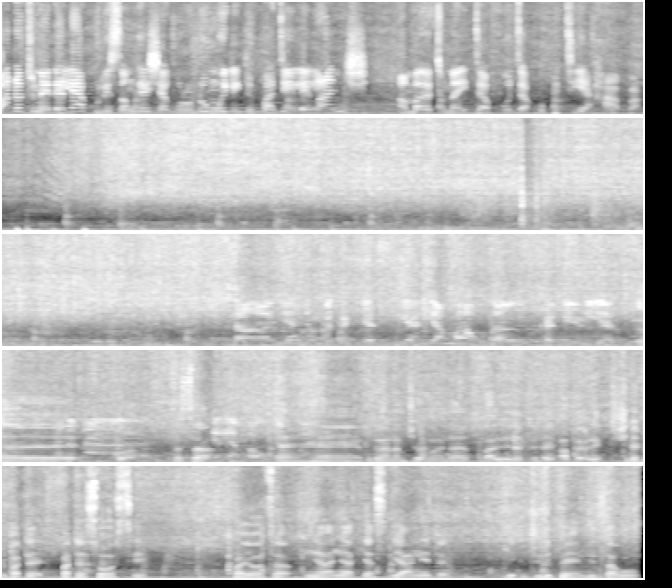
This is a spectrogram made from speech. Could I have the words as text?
Bado tunaendelea kulisongesha gurudumu ili tupate ile lunch ambayo tunaitafuta kupitia hapa. Kiasi gani ama unakadiria tu? Eh, kutokana na sasa mchele kutokana na eh, hapa shida tupate tupate sosi. Kwa hiyo sasa nyanya kiasi gani depends sababu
